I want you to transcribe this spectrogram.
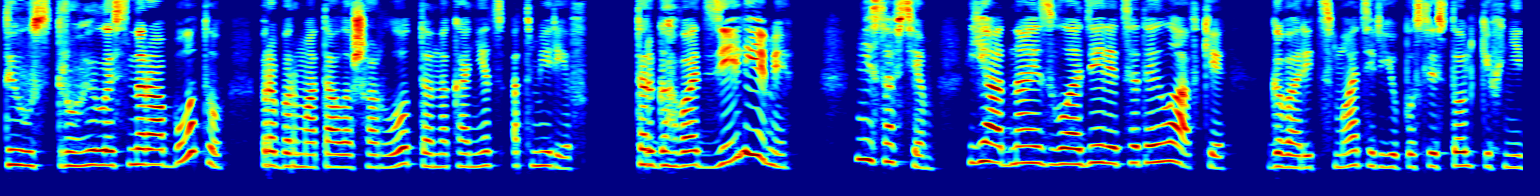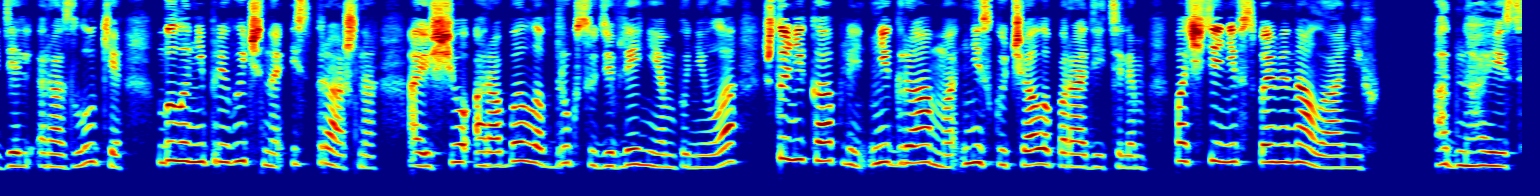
«Ты устроилась на работу?» — пробормотала Шарлотта, наконец отмерев. «Торговать зельями?» «Не совсем. Я одна из владелец этой лавки», Говорить с матерью после стольких недель разлуки было непривычно и страшно, а еще Арабелла вдруг с удивлением поняла, что ни капли, ни грамма не скучала по родителям, почти не вспоминала о них. «Одна из...»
